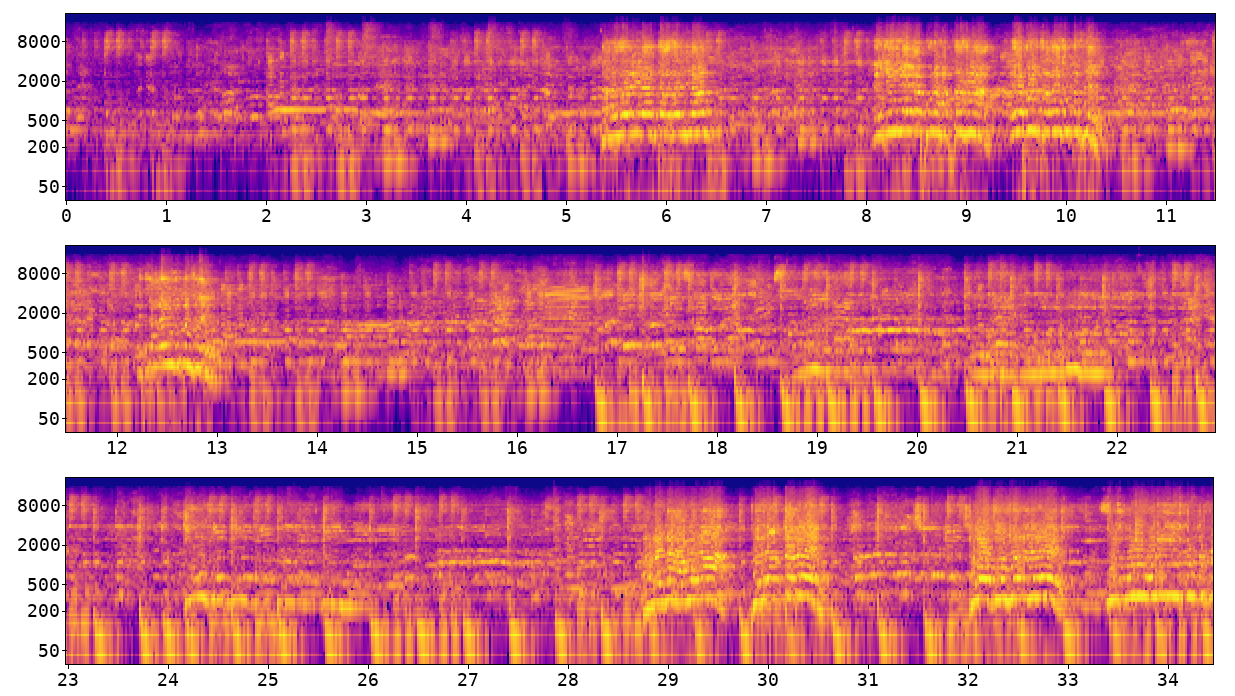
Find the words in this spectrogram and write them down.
তাড়াতাড়ি যান তাড়াতাড়ি যান। এই যে জায়গায় পুরো হাততেছে না। এই পুরো চালাই করতেছে। চালাই করতেছে। 우리 우리 우리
